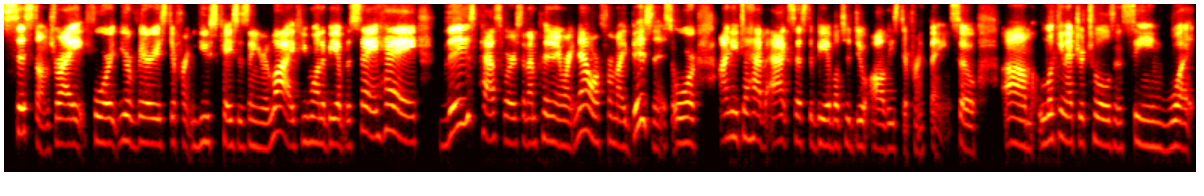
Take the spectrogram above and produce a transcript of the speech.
systems, right? For your various different use cases in your life. You want to be able to say, hey, these passwords that I'm putting in right now are for my business, or I need to have access to be able to do all these different things. So um, looking at your tools and seeing what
